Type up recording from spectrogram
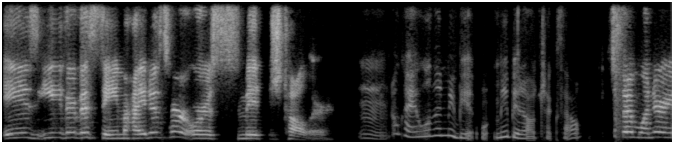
is either the same height as her or a smidge taller. Mm, okay, well then maybe it maybe it all checks out. So I'm wondering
